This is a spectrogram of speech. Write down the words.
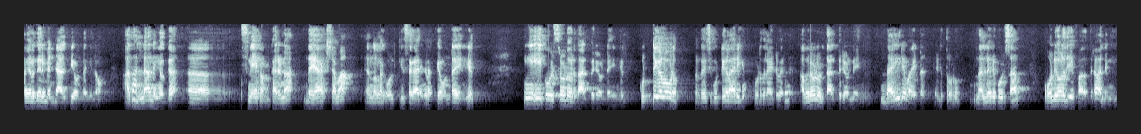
അങ്ങനത്തെ ഒരു മെന്റാലിറ്റി ഉണ്ടെങ്കിലോ അതല്ല നിങ്ങൾക്ക് സ്നേഹം കരുണ ദയാക്ഷമ എന്നുള്ള ക്വാളിറ്റീസ് കാര്യങ്ങളൊക്കെ ഉണ്ട് എങ്കിൽ ഈ കോഴ്സിനോട് ഒരു താല്പര്യം ഉണ്ടെങ്കിൽ കുട്ടികളോടും പ്രത്യേകിച്ച് കുട്ടികളായിരിക്കും കൂടുതലായിട്ട് വരുന്നത് അവരോടൊരു താല്പര്യം ഉണ്ടെങ്കിൽ ധൈര്യമായിട്ട് എടുത്തോളൂ. നല്ലൊരു കോഴ്സാണ് ഓഡിയോളജി വിഭാഗത്തിലോ അല്ലെങ്കിൽ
